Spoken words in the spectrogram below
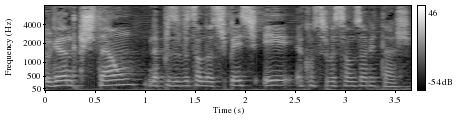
A grande questão na preservação das espécies é a conservação dos habitats.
